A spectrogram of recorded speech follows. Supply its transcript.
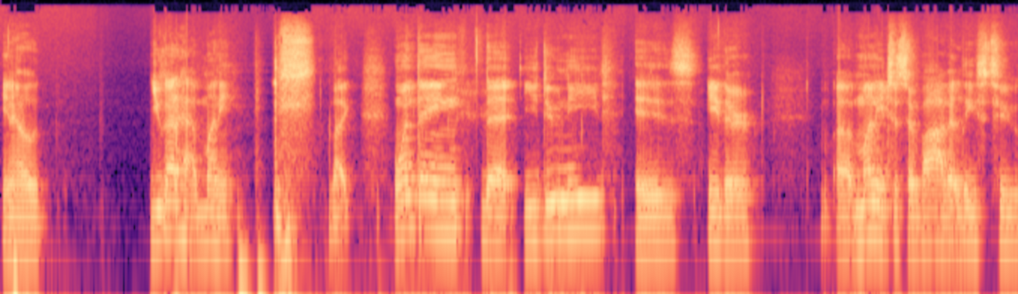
you know, you gotta have money. like one thing that you do need is either uh, money to survive, at least to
